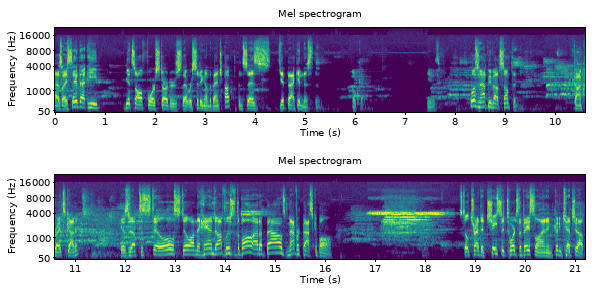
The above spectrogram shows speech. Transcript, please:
as I say that, he gets all four starters that were sitting on the bench up and says, Get back in this thing. Okay. He was, wasn't happy about something. Conkright's got it. Gives it up to Still. Still on the handoff. Loses the ball. Out of bounds. Maverick basketball. Still tried to chase it towards the baseline and couldn't catch up.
